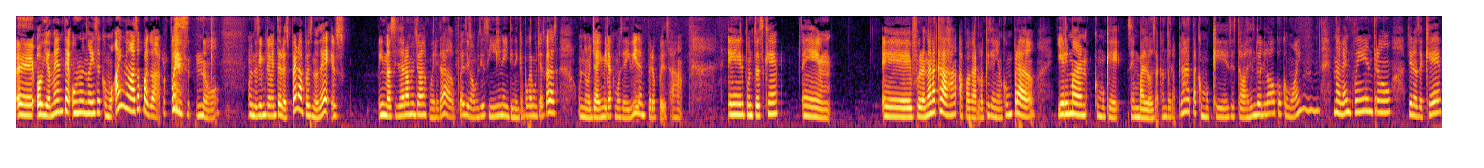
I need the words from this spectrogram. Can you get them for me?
Eh, obviamente uno no dice como, ay, me vas a pagar. Pues no. Uno simplemente lo espera, pues no sé. Y más si solamente van a comer helado, pues digamos si es cine y tienen que pagar muchas cosas, uno ya ahí mira cómo se dividen, pero pues, ajá. El punto es que eh, eh, fueron a la caja a pagar lo que se habían comprado y el man como que se embaló sacando la plata, como que se estaba haciendo el loco, como, ay, mm, no la encuentro, yo no sé qué.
